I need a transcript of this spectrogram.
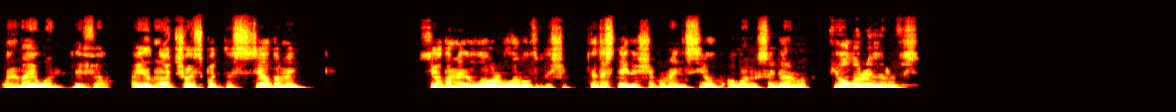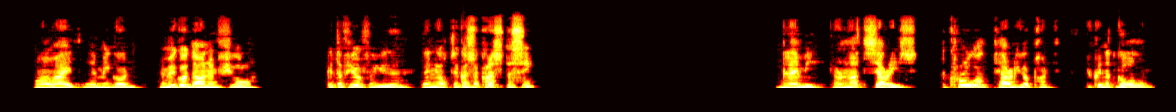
One by one, they fell. I had no choice but to sail them in, seal them in the lower levels of the ship. To this day, the ship remains sealed alongside the fuel reserves. All right, let me go. Let me go down and fuel Get the fuel for you then. Then you'll take us across the sea? Blimey, you're not serious. The crew will tear you apart. You cannot go alone.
